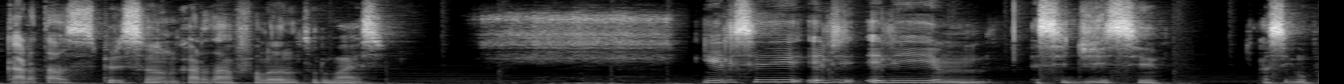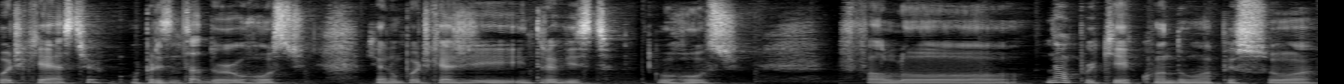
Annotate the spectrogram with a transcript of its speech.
cara tava se expressando, o cara tava falando tudo mais. E ele se. ele, ele hum, se disse. Assim, o podcaster, o apresentador, o host, que era um podcast de entrevista. O host falou. Não, porque quando uma pessoa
